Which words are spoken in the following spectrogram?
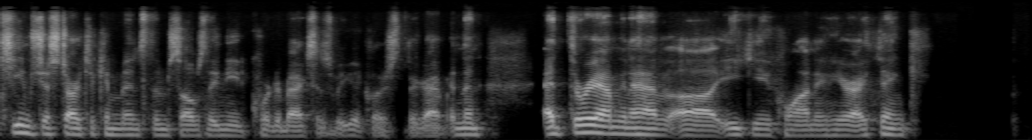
teams just start to convince themselves they need quarterbacks as we get closer to the draft. And then at three, I'm going to have uh, Ikem Ekwonu here. I think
